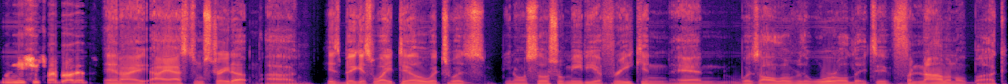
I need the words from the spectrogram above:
when he shoots my broadheads. And I, I asked him straight up, uh, his biggest whitetail, which was, you know, a social media freak and, and was all over the world. It's a phenomenal buck.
